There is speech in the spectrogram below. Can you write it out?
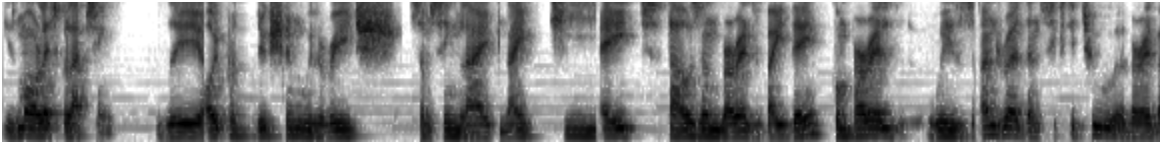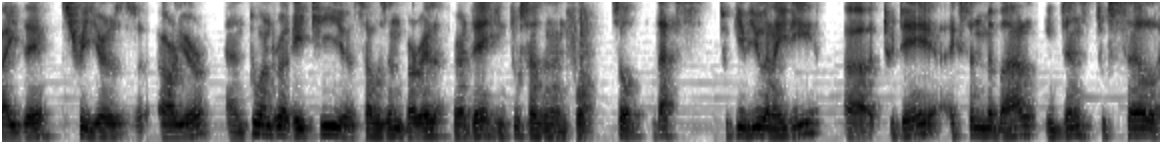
is more or less collapsing. The oil production will reach something like 98,000 barrels by day, compared with 162 barrels by day three years earlier and 280,000 barrels per day in 2004. So that's to give you an idea uh, today, ExxonMobil intends to sell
